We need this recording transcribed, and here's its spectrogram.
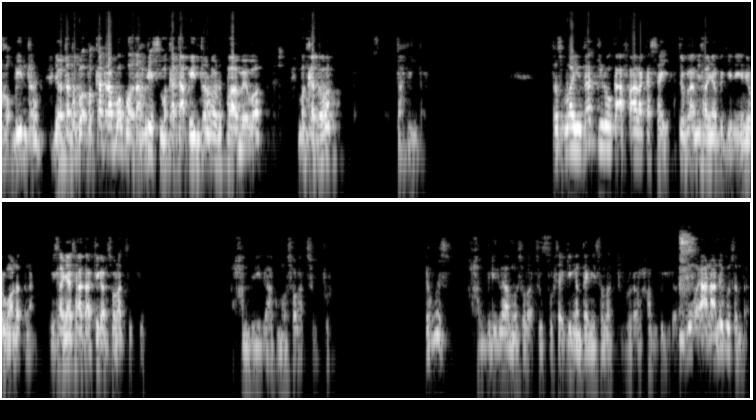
kok pinter? Ya tetep kok pekat ra apa-apa, tapi semekat cah pinter ora paham ya. Mekat apa? Pinter. Terus wa kiro ka af'ala kasai. Coba misalnya begini, ini rumah tenang. Misalnya saya tadi kan sholat subuh. Alhamdulillah aku mau sholat subuh. Ya wes, Alhamdulillah mau sholat subuh. Saya ingin ngenteni sholat duhur. Alhamdulillah. Wah anak aku senang.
